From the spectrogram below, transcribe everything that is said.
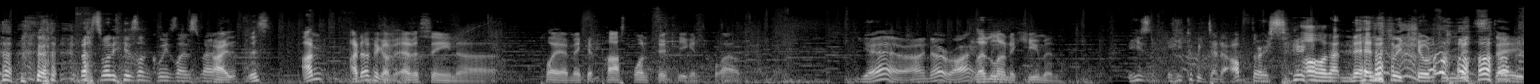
that's what he is on Queensland Smash. All right, this I'm. I don't think I've ever seen a player make it past 150 against Cloud, Yeah, I know, right? let alone a human. He's he could be dead at up throw soon. Oh, that nearly killed from mid stage.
